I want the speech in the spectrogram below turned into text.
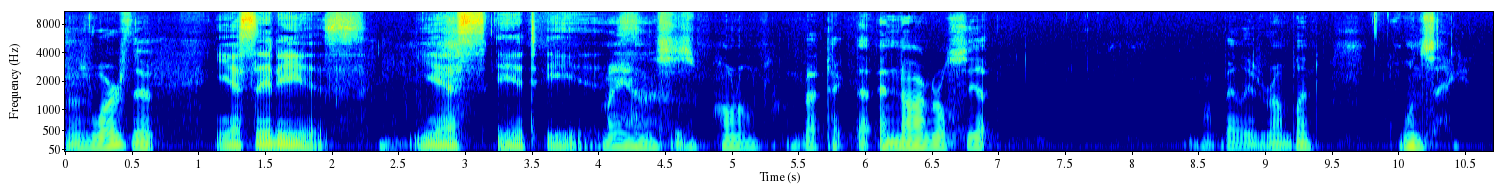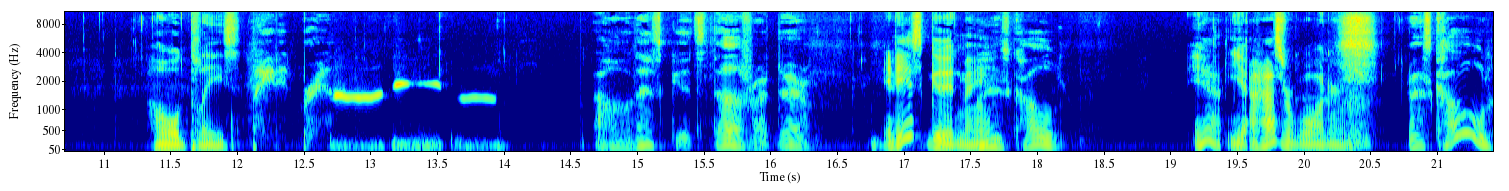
It was worth it. yes, it is. Yes, it is. Man, this is. Hold on. I'm about to take that inaugural sip. My belly's rumbling. One second. Hold, please. Bated breath. Oh, that's good stuff right there. It is good, Man, man. it's cold. Yeah, your eyes are watering. It's cold.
